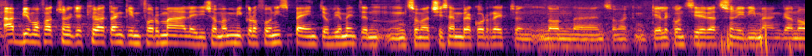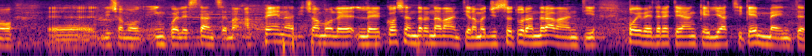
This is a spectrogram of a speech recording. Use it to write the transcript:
abbiamo fatto una chiacchierata anche informale diciamo, a microfoni spenti, ovviamente insomma, ci sembra corretto non, insomma, che le considerazioni rimangano eh, diciamo, in quelle stanze, ma appena diciamo, le, le, cose andranno avanti, la magistratura andrà avanti, poi vedrete anche gli atti che ha in mente.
